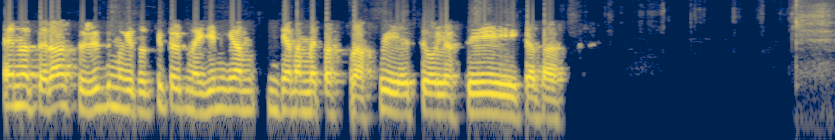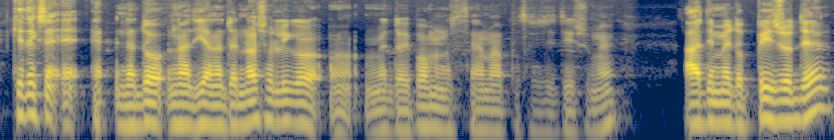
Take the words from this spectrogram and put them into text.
ένα τεράστιο ζήτημα για το τι πρέπει να γίνει για, για να μεταστραφεί έτσι, όλη αυτή η κατάσταση. Κοίταξε, ε, ε, να το, να, για να το ενώσω λίγο ε, με το επόμενο θέμα που θα συζητήσουμε, αντιμετωπίζονται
